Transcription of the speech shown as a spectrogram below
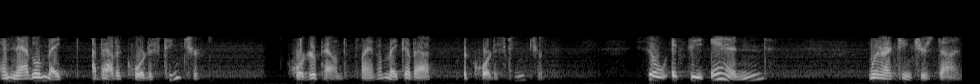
And that'll make about a quart of tincture quarter pound of plant will make about a quart of tincture. So at the end, when our tincture's done,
